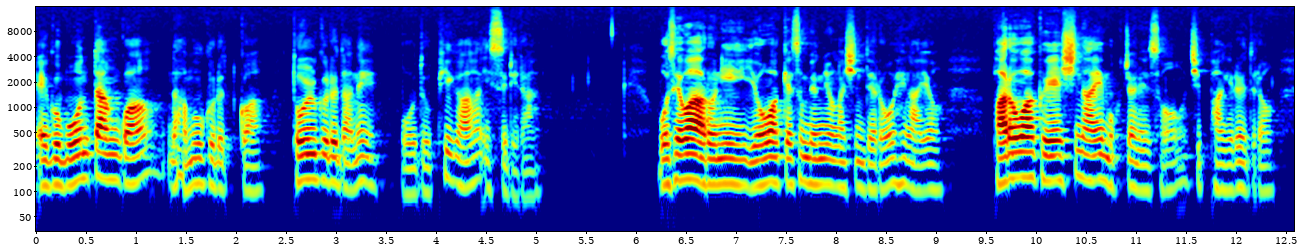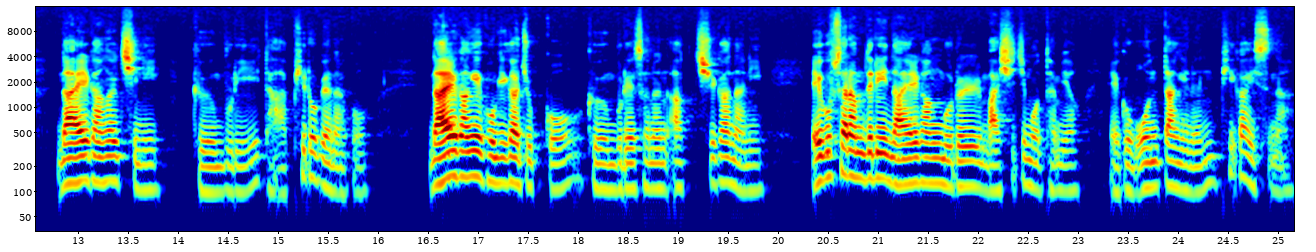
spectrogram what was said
애굽 온 땅과 나무 그릇과 돌 그릇 안에 모두 피가 있으리라. 모세와 아론이 여호와께서 명령하신 대로 행하여 바로와 그의 신하의 목전에서 지팡이를 들어 나일강을 치니 그 물이 다 피로 변하고 나일강의 고기가 죽고 그 물에서는 악취가 나니 애굽 사람들이 나일강 물을 마시지 못하며 애굽 온 땅에는 피가 있으나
